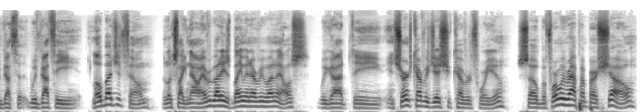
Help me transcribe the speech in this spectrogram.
We've got the we've got the low budget film. It looks like now everybody's blaming everyone else. We got the insurance coverage issue covered for you. So before we wrap up our show,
